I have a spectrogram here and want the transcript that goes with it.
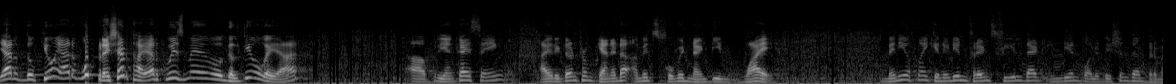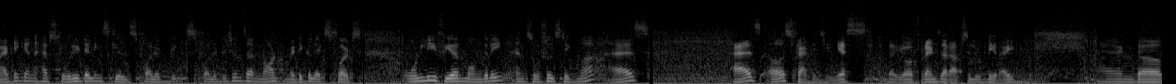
यार तो क्यों यार वो प्रेशर था यार क्विज में वो गलती हो गई यार प्रियंका इज सेइंग आई रिटर्न फ्रॉम कनाडा अमिट्स कोविड 19 व्हाई Many of my Canadian friends feel that Indian politicians are dramatic and have storytelling skills. Politics, politicians are not medical experts. Only fear mongering and social stigma as as a strategy. Yes, the, your friends are absolutely right. And uh,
